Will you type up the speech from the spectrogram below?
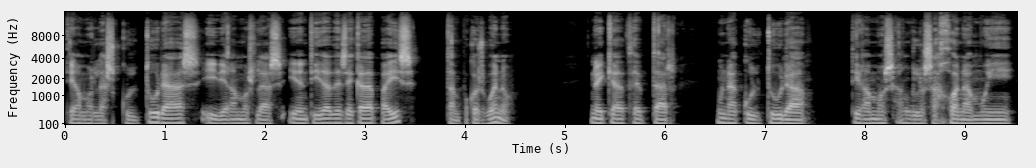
digamos, las culturas y, digamos, las identidades de cada país tampoco es bueno. No hay que aceptar una cultura, digamos, anglosajona muy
